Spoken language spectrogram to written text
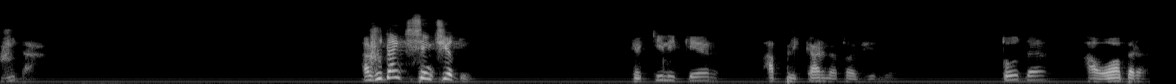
ajudar. Ajudar em que sentido? É que Ele quer aplicar na tua vida toda a obra,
